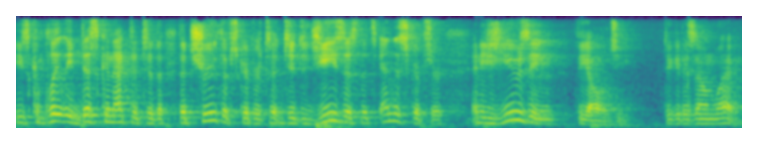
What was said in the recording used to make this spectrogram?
He's completely disconnected to the, the truth of Scripture, to, to, to Jesus that's in the Scripture, and he's using theology to get his own way.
